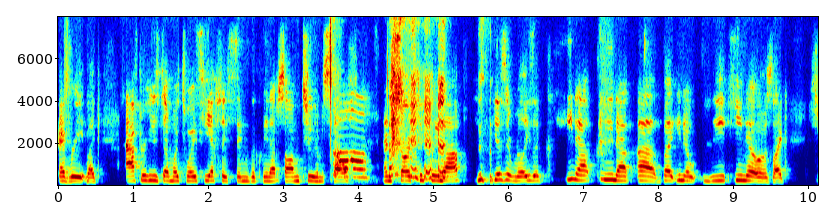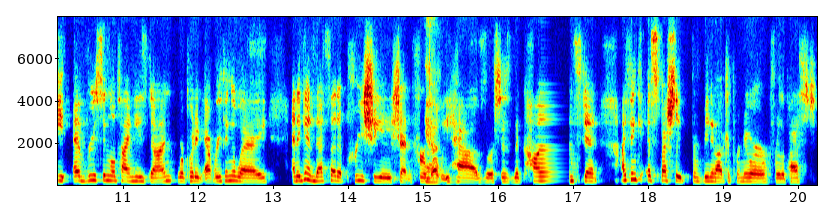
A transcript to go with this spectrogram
every, like after he's done with toys, he actually sings the cleanup song to himself oh. and starts to clean up. he doesn't really, he's like, clean up, clean up. Uh, but you know, we, he knows like he, every single time he's done, we're putting everything away. And again, that's that appreciation for yeah. what we have versus the constant, I think, especially from being an entrepreneur for the past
